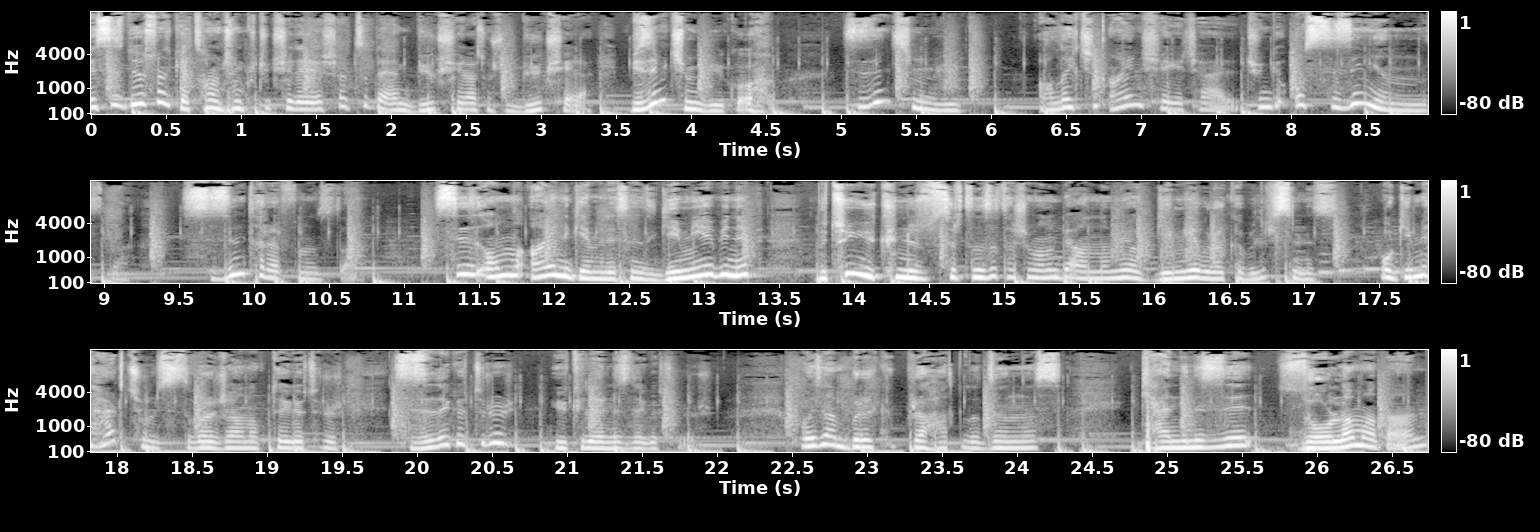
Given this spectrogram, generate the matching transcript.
Ve siz diyorsunuz ki tamam canım küçük şeyler yaşatır da yani büyük şeyler sonuçta büyük şeyler. Bizim için büyük o. Sizin için büyük. Allah için aynı şey geçerli. Çünkü o sizin yanınızda, sizin tarafınızda. Siz onunla aynı gemidesiniz. Gemiye binip bütün yükünüzü sırtınıza taşımanın bir anlamı yok. Gemiye bırakabilirsiniz. O gemi her türlü sizi varacağı noktaya götürür. Sizi de götürür, yüklerinizi de götürür. O yüzden bırakıp rahatladığınız, kendinizi zorlamadan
